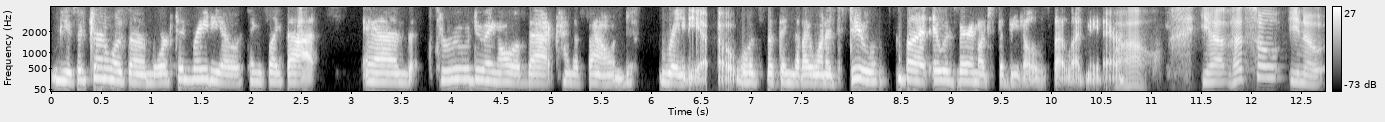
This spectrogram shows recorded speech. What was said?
music journalism, worked in radio, things like that. And through doing all of that, kind of found radio was the thing that I wanted to do. But it was very much the Beatles that led me there. Wow. Yeah, that's so, you know,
